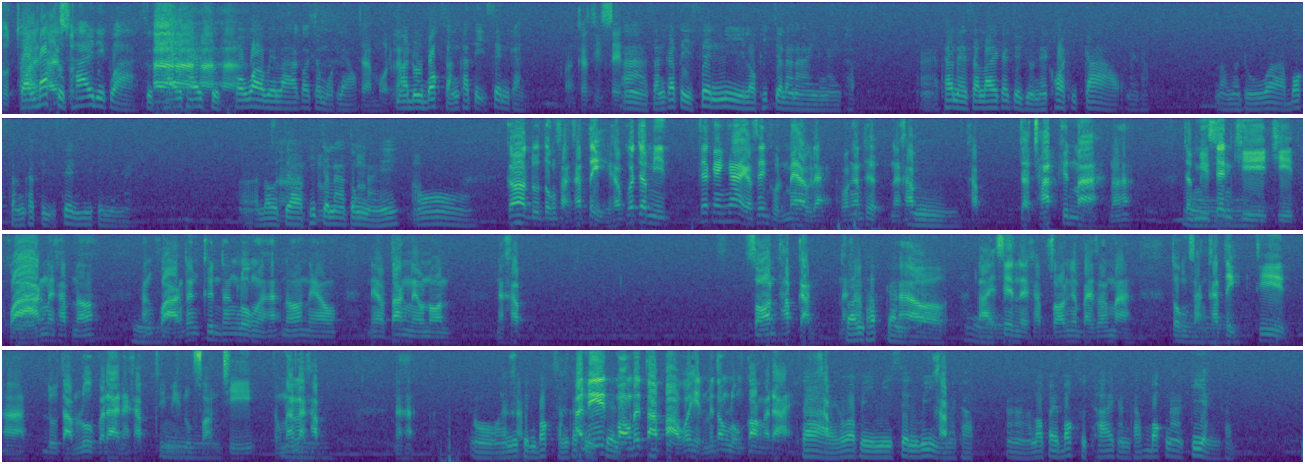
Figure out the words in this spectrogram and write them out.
สุดจอท้างยบล็อกท้ายสุดสุดท้ายดีกว่า สุดท้ายอ่าท้ายสุดอ่าเพราะว่าเวลาก็จะหมดแล้วจะหมดแล้วมาดูบล็อกสังคติเส้นกันมันก็ติเส้นอ่าสังคติเส้นนี่เราพิจารณายังไงครับอ่าถ้าในสไลด์ก็จะอยู่ในข้อที่ 9 นะครับ เรามาดูว่าบล็อกสังคติเส้นนี่เป็นยังไงอ่าเราจะพิจารณาตรงไหนอ๋อก็ดูตรงสังคติครับก็จะมี เรียกง่ายๆกับเส้นขนแมวอีกแล้วว่างั้นเถอะนะครับ อืม ครับ จะชัดขึ้นมานะฮะ จะมีเส้นขีดขีดขวางนะครับเนาะ อืม ทั้งขวางทั้งขึ้นทั้งลงอะฮะเนาะแนวแนวตั้งแนวนอนนะครับ ซ้อนทับกันนะคซ้รัอนทับกัน เอาหลายเส้นเลยครับ ซ้อนกันไปซ้อนมา ตรงสังคติที่อ่าดูตามรูปก็ได้นะครับ ที่มีลูกศรชี้ตรงนั้นแหละครับนะฮะ อ๋ออันนี้นะครับเป็นบล็อกสังคอันตินี้เส้นมองด้วยตาเปล่าก็เห็นไม่ต้องลงกล้องก็ได้ใช่ครับ เพราะว่ามีมีเส้นวิ่งครับ นะครับอ่า เราไปบล็อกสุดท้ายกันครับบล็อกหน้าเกลี้ยงครับ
